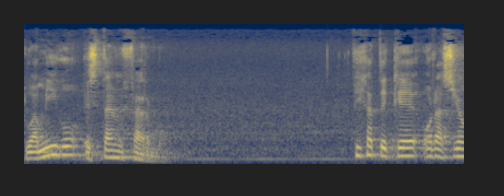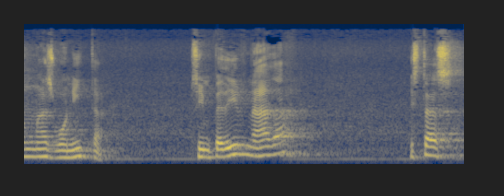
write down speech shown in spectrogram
tu amigo está enfermo. Fíjate qué oración más bonita. Sin pedir nada, estas,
